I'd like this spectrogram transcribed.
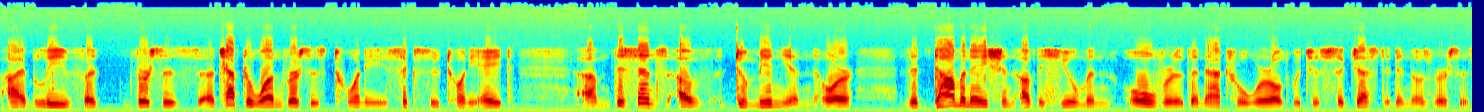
I believe, uh, verses uh, chapter one, verses 26 through 28 um, the sense of dominion or the domination of the human over the natural world, which is suggested in those verses.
